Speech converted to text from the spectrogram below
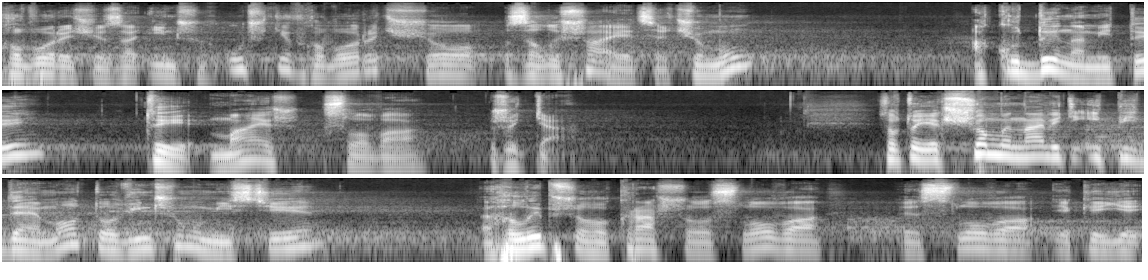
говорячи за інших учнів, говорить, що залишається. Чому? А куди нам іти, ти маєш слова життя. Тобто, якщо ми навіть і підемо, то в іншому місці глибшого, кращого слова, е, слова, яке є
